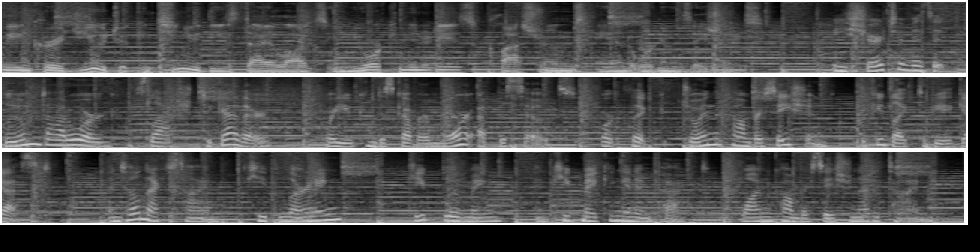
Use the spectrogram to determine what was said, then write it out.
We encourage you to continue these dialogues in your communities, classrooms, and organizations. Be sure to visit bloom.org slash together where you can discover more episodes or click join the conversation if you'd like to be a guest. Until next time, keep learning, keep blooming, and keep making an impact, one conversation at a time.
